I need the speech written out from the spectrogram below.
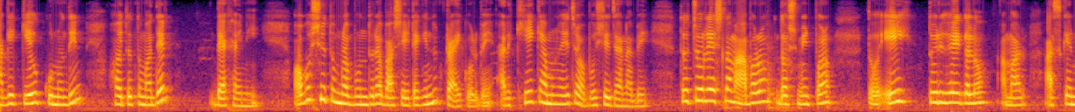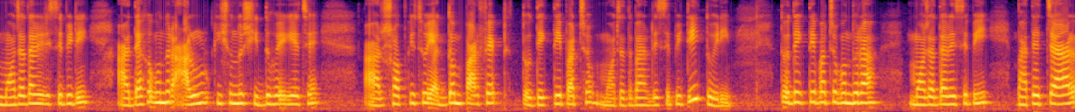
আগে কেউ কোনো দিন হয়তো তোমাদের দেখায়নি। অবশ্যই তোমরা বন্ধুরা বাসায় এটা কিন্তু ট্রাই করবে। আর খেয়ে কেমন হয়েছে অবশ্যই জানাবে। তো চলে আসলাম আবারও দশ মিনিট পর। তো এই তৈরি হয়ে গেল আমার আজকের মজাদার রেসিপিটি আর দেখো বন্ধুরা, আলুর কি সুন্দর সিদ্ধ হয়ে গিয়েছে। আর সব কিছুই একদম পারফেক্ট তো দেখতেই পাচ্ছ মজাদার রেসিপিটি তৈরি। তো দেখতেই পাচ্ছ বন্ধুরা মজাদার রেসিপি ভাতের চাল,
